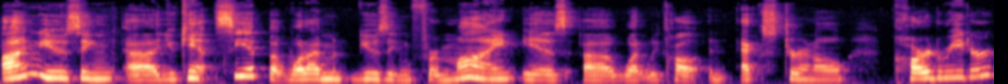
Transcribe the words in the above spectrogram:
I'm using, uh, you can't see it, but what I'm using for mine is uh, what we call an external card reader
